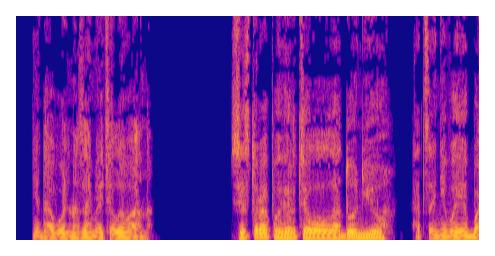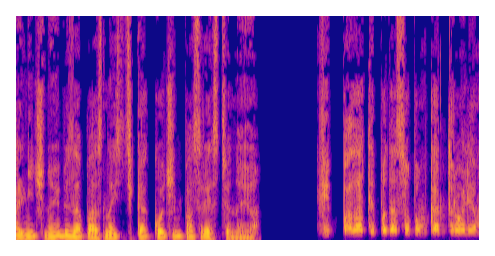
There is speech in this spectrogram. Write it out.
— недовольно заметил Иван. Сестра повертела ладонью, оценивая больничную безопасность как очень посредственную. «Вип-палаты под особым контролем»,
